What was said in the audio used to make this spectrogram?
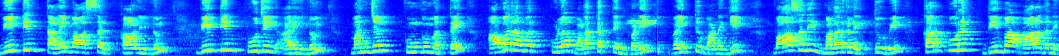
வீட்டின் தலைவாசல் காலிலும் வீட்டின் பூஜை அறையிலும் மஞ்சள் குங்குமத்தை அவரவர் குல வழக்கத்தின்படி வைத்து வணங்கி வாசனை மலர்களை தூவி கற்பூர தீப ஆராதனை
